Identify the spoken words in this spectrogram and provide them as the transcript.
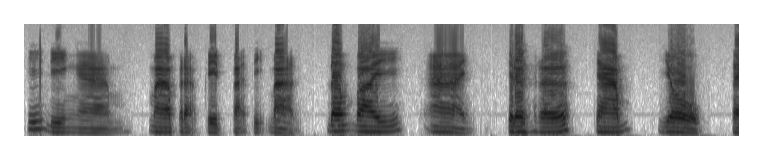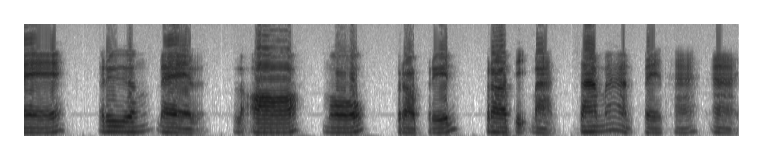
ที่ดีงามมาประพฤติปฏิบัติដើម្បីអាច ជ្រើសរើសចាប់យកតែរឿងដែលល្អមកប្រព្រឹត្តប្រតិបត្តិសាមารถแปลថាអាច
